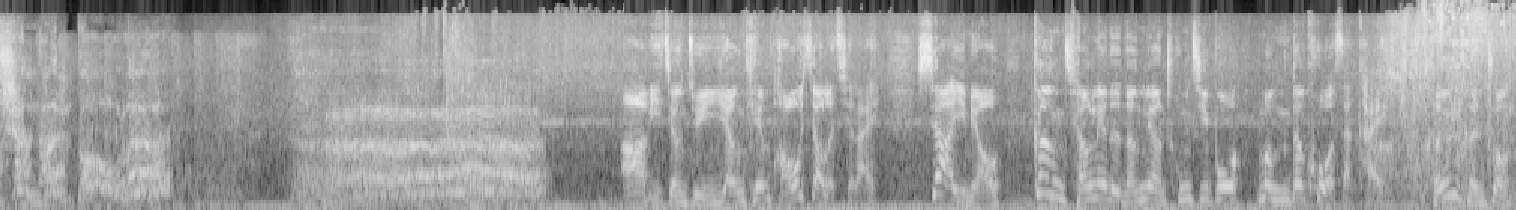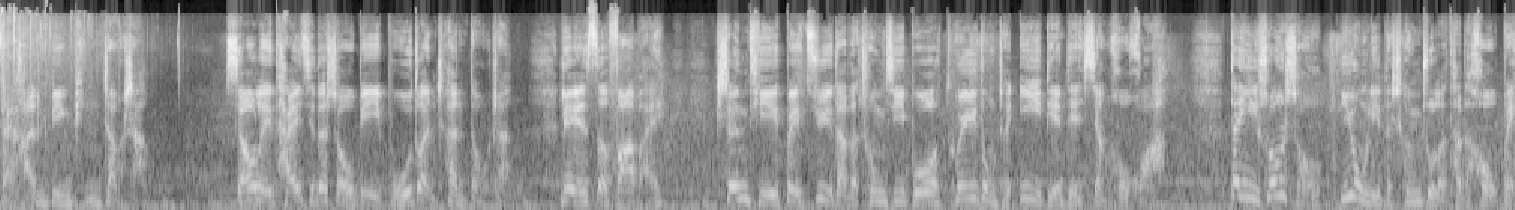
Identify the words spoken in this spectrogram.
身难保了！阿比将军仰天咆哮了起来，下一秒，更强烈的能量冲击波猛地扩散开，狠狠撞在寒冰屏障上。小磊抬起的手臂不断颤抖着，脸色发白，身体被巨大的冲击波推动着一点点向后滑，但一双手用力地撑住了他的后背。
